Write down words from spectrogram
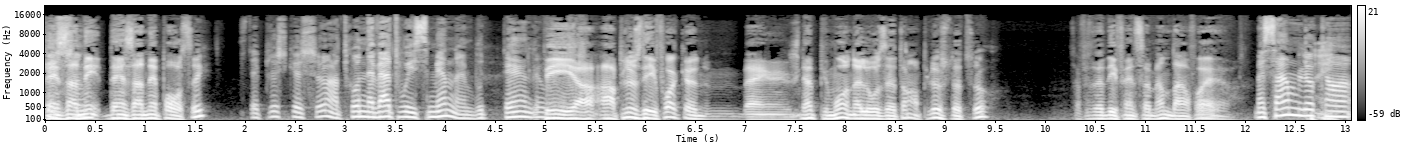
Dans les années, dans les années passées. C'était plus que ça. En tout cas, on avait à tous les semaines un bout de temps. Là. Puis euh, en plus des fois que ben Jeanette puis moi on allait aux États en plus de ça. Ça faisait des fins de semaine d'enfer. me semble, là, quand,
